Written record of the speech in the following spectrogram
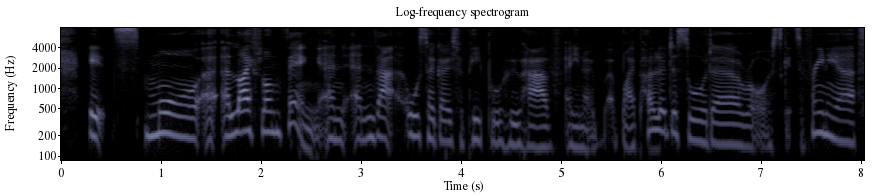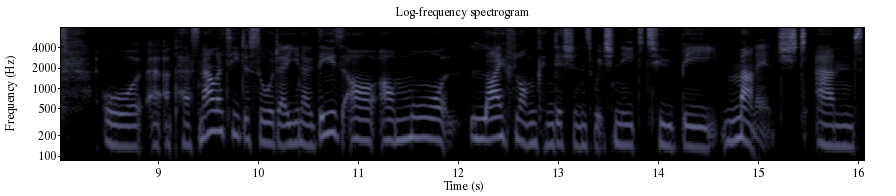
it's more a, a lifelong thing. And and that also goes for people who have you know bipolar disorder or schizophrenia or a personality disorder. You know these are are more lifelong conditions which need to be managed and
